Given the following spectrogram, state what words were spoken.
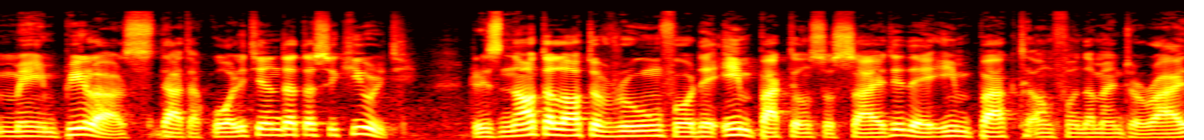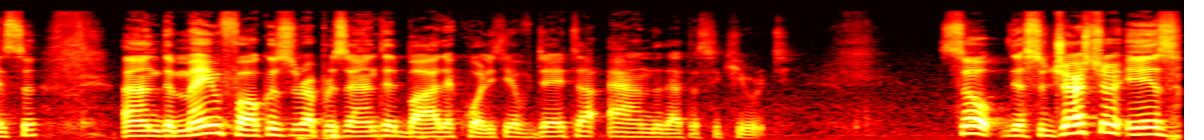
main pillars, data quality and data security. There is not a lot of room for the impact on society, the impact on fundamental rights, and the main focus represented by the quality of data and data security. So the suggestion is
